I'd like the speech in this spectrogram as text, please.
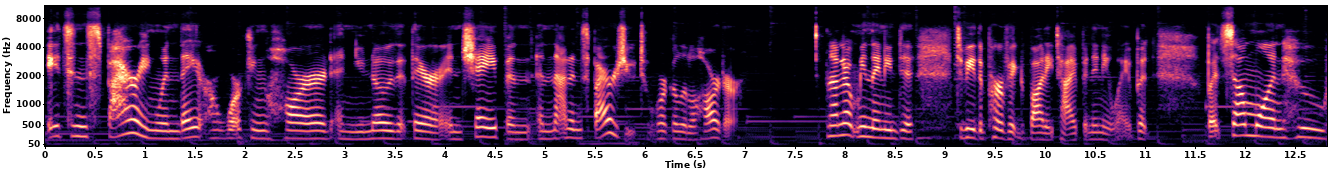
it's inspiring when they are working hard and you know that they're in shape and, and that inspires you to work a little harder. And I don't mean they need to, to be the perfect body type in any way, but but someone who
